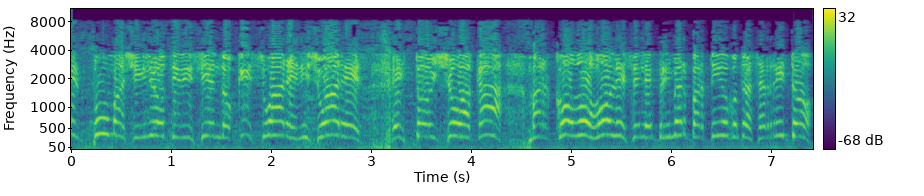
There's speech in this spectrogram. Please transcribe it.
El Puma Gigliotti, diciendo que Suárez ni Suárez, estoy yo acá. Marcó dos goles en el primer partido contra Cerrito,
